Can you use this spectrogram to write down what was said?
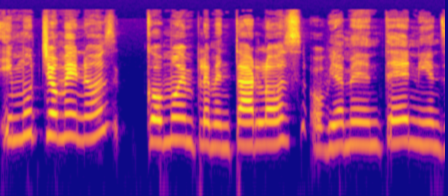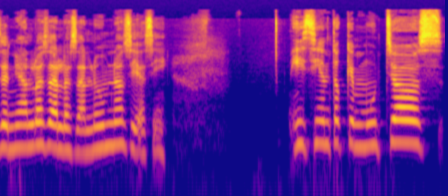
y mucho menos cómo implementarlos, obviamente, ni enseñarlos a los alumnos y así. Y siento que muchos,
